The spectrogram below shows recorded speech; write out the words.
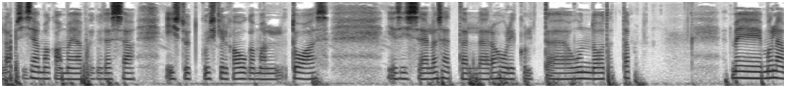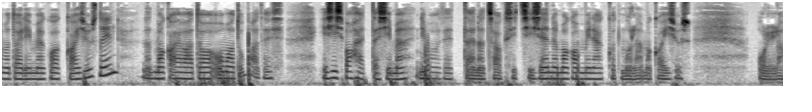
laps ise magama jääb või kuidas sa istud kuskil kaugemal toas ja siis lased tal rahulikult und oodata et me mõlemad olime kogu aeg kaisus neil, nad magavad oma tubades ja siis vahetasime niimoodi, et nad saaksid siis enne magamaminekut mõlema kaisus olla.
